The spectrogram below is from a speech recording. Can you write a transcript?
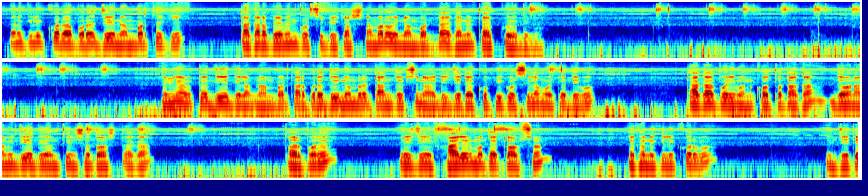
এখানে ক্লিক করার পরে যে নাম্বার থেকে টাকাটা পেমেন্ট করছি বিকাশ নাম্বার ওই নাম্বারটা এখানে টাইপ করে দেব। আমি একটা দিয়ে দিলাম নাম্বার, তারপরে দুই নম্বরের ট্রানজ্যাকশন আইডি যেটা কপি করছিলাম, ওইটা দিব। টাকার পরিমাণ কত টাকা? যেমন আমি দিয়ে দিলাম তিনশো দশ টাকা। তারপরে এই যে ফাইলের মতো একটা অপশন এখানে ক্লিক করব। যেটা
